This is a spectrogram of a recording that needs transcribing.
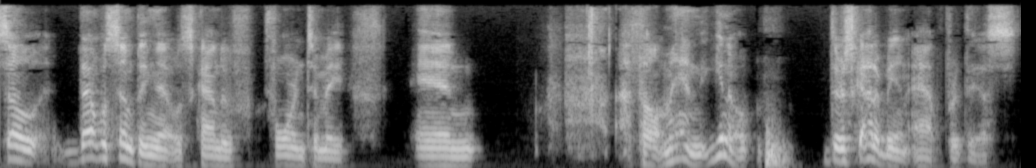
So that was something that was kind of foreign to me, and I thought, man, you know, there's got to be an app for this.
